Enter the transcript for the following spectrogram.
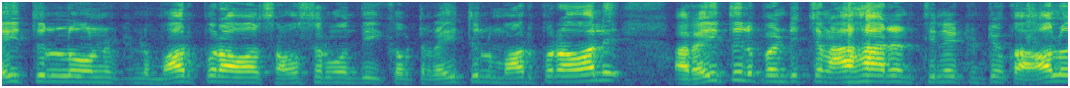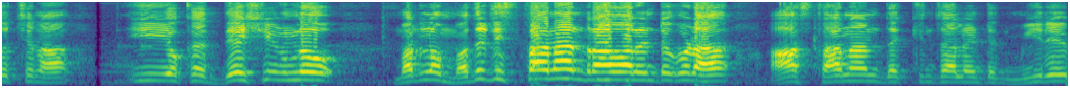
రైతుల్లో ఉన్నటువంటి మార్పు రావాల్సిన అవసరం ఉంది. కాబట్టి రైతులు మార్పు రావాలి. ఆ రైతులు పండించిన ఆహారాన్ని తినేటువంటి ఒక ఆలోచన ఈ యొక్క దేశంలో మరలా మొదటి స్థానాన్ని రావాలంటే కూడా ఆ స్థానాన్ని దక్కించాలంటే మీరే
